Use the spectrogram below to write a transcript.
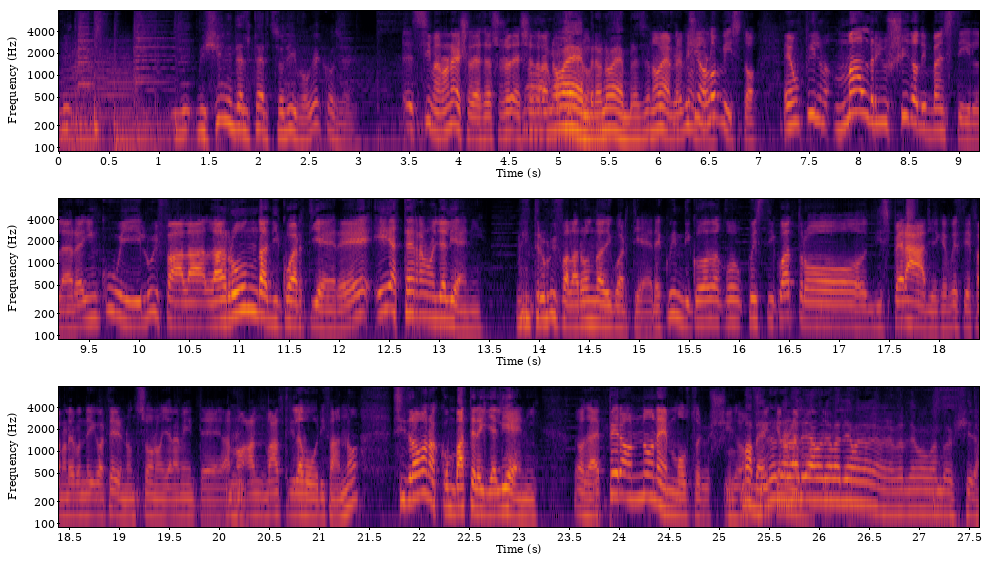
Vi- vi- vicini del terzo tipo, che cos'è? Eh, sì, ma non esce adesso, esce No, tra novembre, novembre, Novembre, vicino l'ho visto. È un film mal riuscito di Ben Stiller, in cui lui fa la, la ronda di quartiere e atterrano gli alieni. Mentre lui fa la ronda di quartiere. Quindi con, con questi quattro disperati, che questi che fanno le ronde di quartiere non sono chiaramente, hanno, Mm. hanno altri lavori, fanno, si trovano a combattere gli alieni. Lo sai, Però non è molto riuscito. Vabbè, non ne parliamo, ne parliamo, ne parliamo quando uscirà.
